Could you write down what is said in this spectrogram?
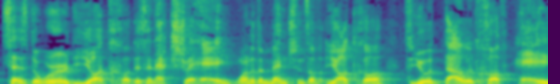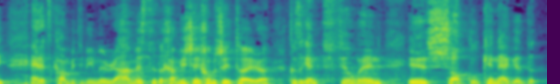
says the word Yodcha, there's an extra hey, one of the mentions of Yodcha, it's Yud Dalit Chav hey, and it's coming to be Miramis to the Chamishei Chumshei Torah, because again, Tefillin is Shokul keneged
